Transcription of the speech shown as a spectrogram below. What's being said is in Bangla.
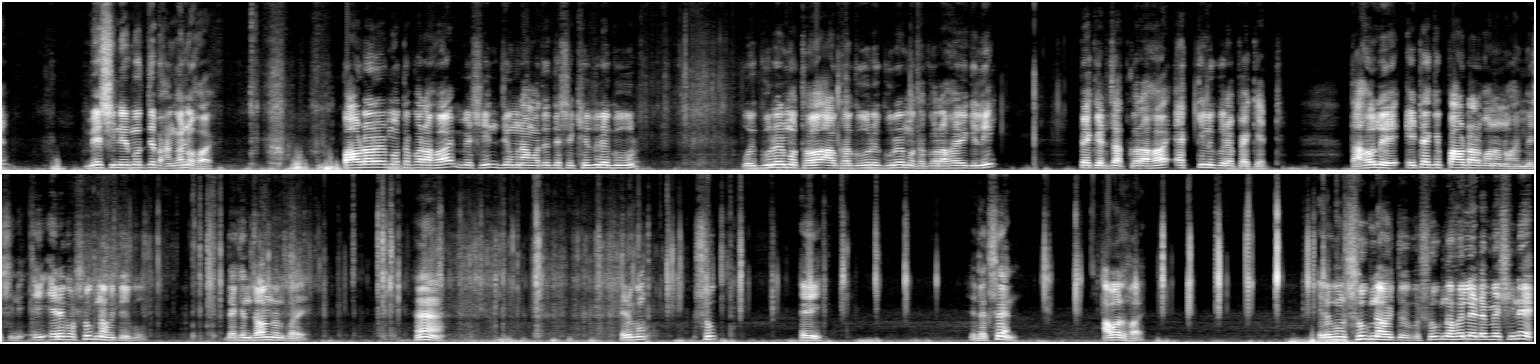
মেশিনের মধ্যে ভাঙানো হয়। পাউডারের মতো করা হয় মেশিন, যেমন আমাদের দেশে খেজুরে গুড়, ওই গুড়ের মতো আউখা গুড় গুড়ের মতো করা হয় এগুলি। প্যাকেটজাত করা হয়, এক কিলো করে প্যাকেট। তাহলে এটাকে পাউডার বানানো হয় মেশিনে এই এরকম শুকনো হইতে হইব। দেখেন ঝনঝন করে। হ্যাঁ? এরকম শুক এই দেখছেন? আওয়াজ হয়। এরকম শুকনা হইতে হইব। শুকনো হইলে এটা মেশিনে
